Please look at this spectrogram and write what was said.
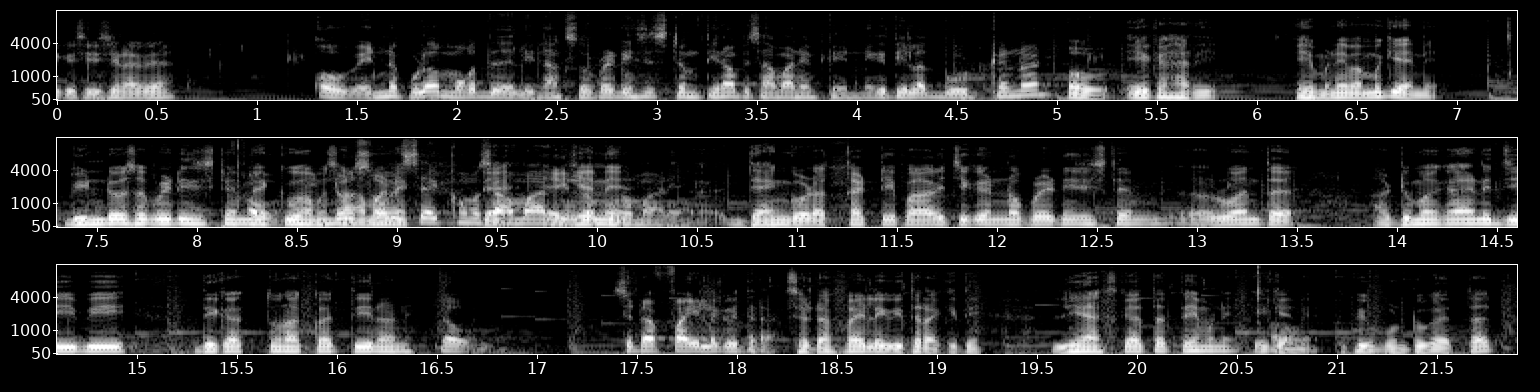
එක සිසිනවය වෙන්න පුල මොද ලිනක් පට සිටම් තින සාමන පෙන්න්න එක තිලත් බෝඩ් කරන ඕ ඒක හරි. එහමන මම කියන්නේ. වින්ඩෝස් පට සිටම්මක් හම සාමාන දැන් ගොඩක් කට පාවිචික නොපරට සිටම් රුවන්ත අඩුම ගෑන ජීබී දෙකක් තුනක් අත්තිනනේ සට ෆයිල්ලක විතර සට ෆයිල විතරක්. ඉති ලියක්ස් ගත්තත් එමන එකන අපි පුන්ටු ගත්තත්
